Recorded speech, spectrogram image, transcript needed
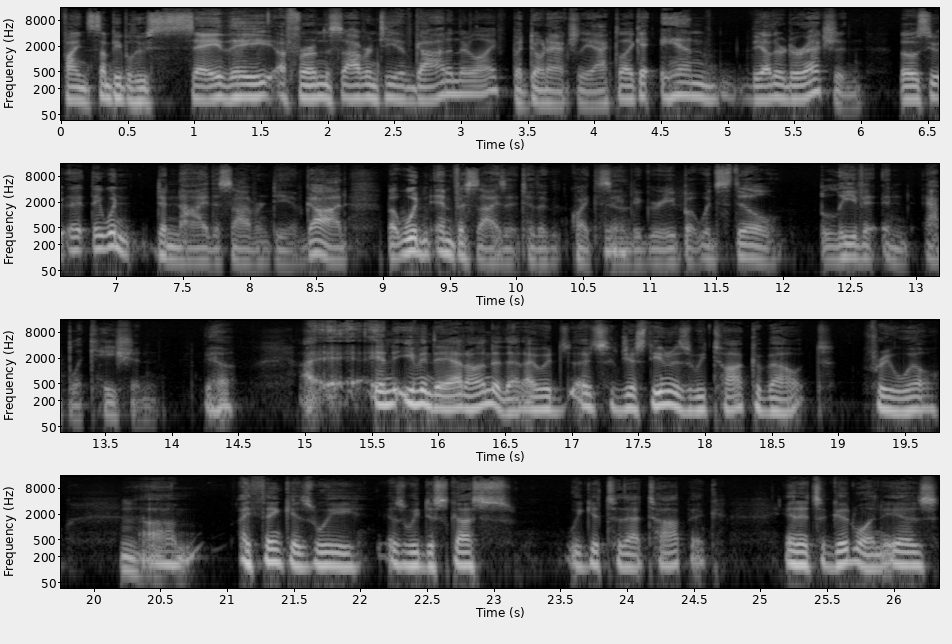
find some people who say they affirm the sovereignty of God in their life, but don't actually act like it, and the other direction. Those who they wouldn't deny the sovereignty of God, but wouldn't emphasize it to the, quite the same yeah. degree, but would still believe it in application. Yeah, I, and even to add on to that, I would I'd suggest even as we talk about free will, hmm. um, I think as we as we discuss, we get to that topic, and it's a good one. Is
